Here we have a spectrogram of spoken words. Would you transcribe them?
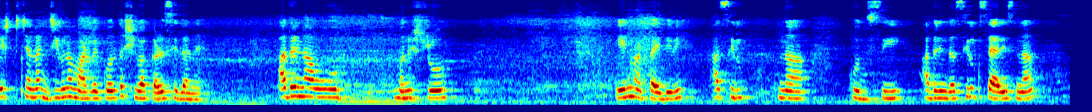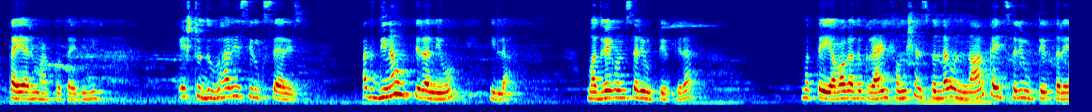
ಎಷ್ಟು ಚೆನ್ನಾಗಿ ಜೀವನ ಮಾಡಬೇಕು ಅಂತ ಶಿವ ಕಳಿಸಿದ್ದಾನೆ. ಆದರೆ ನಾವು ಮನುಷ್ಯರು ಏನು ಮಾಡ್ತಾ ಇದ್ದೀವಿ? ಆ ಸಿಲ್ಕ್ನ ಕುದಿಸಿ, ಅದರಿಂದ ಸಿಲ್ಕ್ ಸ್ಯಾರೀಸ್ನ ತಯಾರು ಮಾಡ್ಕೋತಾ ಇದ್ದೀವಿ. ಎಷ್ಟು ದುಬಾರಿ ಸಿಲ್ಕ್ ಸ್ಯಾರೀಸ್. ಅದು ದಿನ ಉಡ್ತೀರಾ ನೀವು? ಇಲ್ಲ. ಮದುವೆಗೊಂದು ಸರಿ ಉಟ್ಟಿರ್ತೀರ? ಮತ್ತು ಯಾವಾಗಾದರೂ ಗ್ರ್ಯಾಂಡ್ ಫಂಕ್ಷನ್ಸ್ ಬಂದಾಗ ಒಂದು ನಾಲ್ಕೈದು ಸರಿ ಹುಟ್ಟಿರ್ತಾರೆ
